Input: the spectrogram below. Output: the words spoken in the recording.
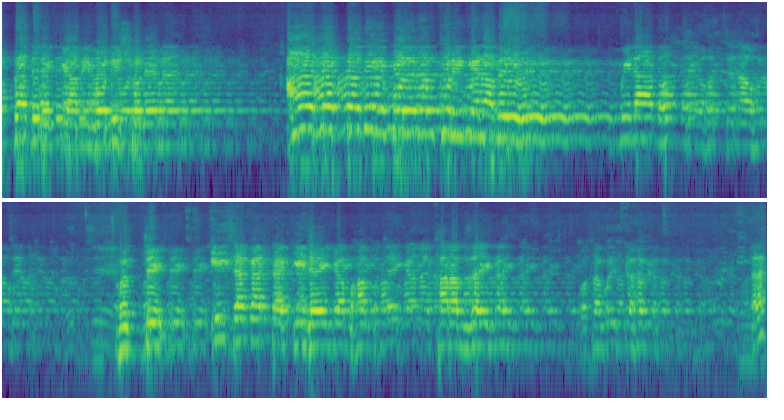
আপনাদেরকে আমি বলি, শোনেন। আজ আপনাদের বলেন পুরী গ্রামে মিলাদ হচ্ছে হচ্ছে না হচ্ছে? না হচ্ছে। এই জায়গাটা কি জায়গা? ভালো জায়গা না খারাপ জায়গা? কথা বলতে হবে? হ্যাঁ?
